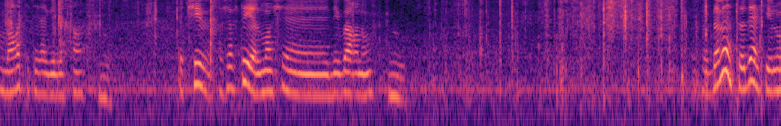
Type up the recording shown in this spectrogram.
מה רציתי להגיד לך? תקשיב, חשבתי על מה שדיברנו, נו, ובאמת, אתה יודע, כאילו...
